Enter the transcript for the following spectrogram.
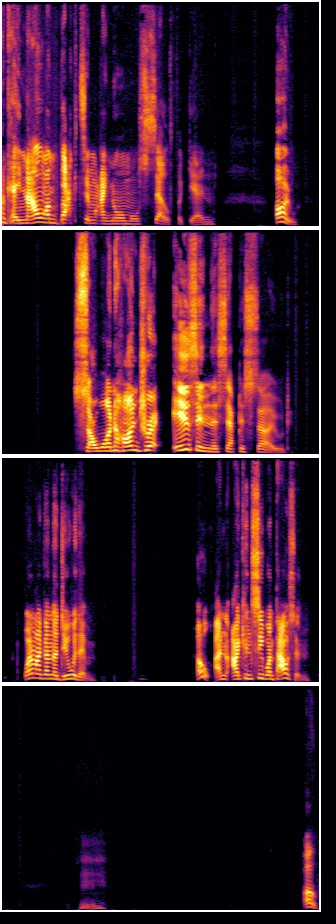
Okay, now I'm back to my normal self again. Oh. So 100 is in this episode. What am I going to do with him? Oh, and I can see 1,000. Hmm. Oh.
